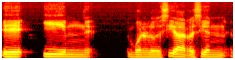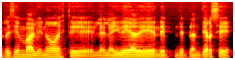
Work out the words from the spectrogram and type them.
Eh, y mm, bueno, lo decía recién, recién Vale, ¿no? Este, la, idea de, plantearse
